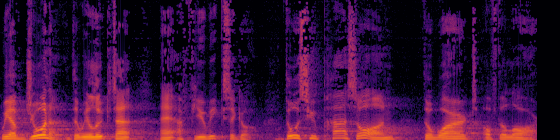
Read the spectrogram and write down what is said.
We have Jonah that we looked at uh, a few weeks ago. Those who pass on the word of the Lord.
